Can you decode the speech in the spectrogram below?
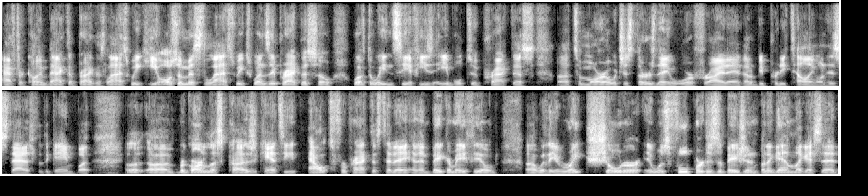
after coming back to practice last week. He also missed last week's Wednesday practice, so we'll have to wait and see if he's able to practice uh, tomorrow, which is Thursday or Friday. That'll be pretty telling on his status for the game. But uh, uh regardless, Calijah Kancey out for practice today, and then Baker Mayfield uh, with a right shoulder. It was full participation, but again, like I said,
